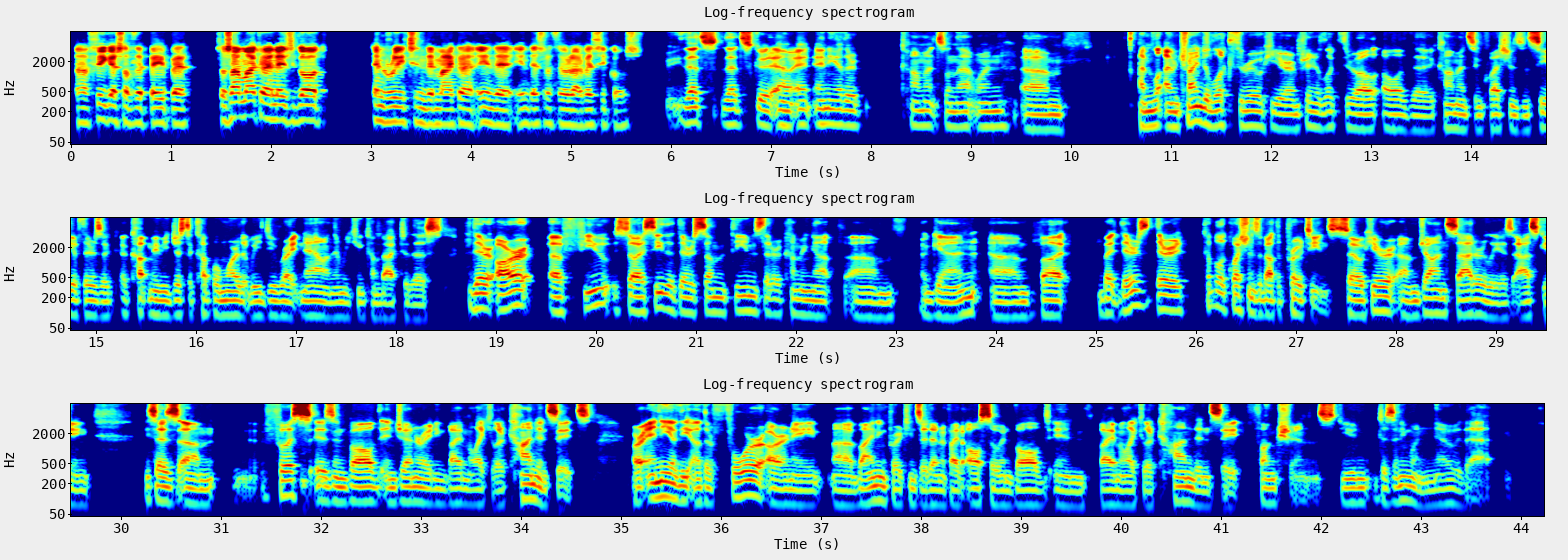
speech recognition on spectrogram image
uh, figures of the paper. So some microRNAs got enriched in the micro in the in the extracellular vesicles. That's that's good. Uh, and any other comments on that one? Um, I'm, I'm trying to look through here. I'm trying to look through all, all of the comments and questions and see if there's a, a cup, maybe just a couple more that we do right now, and then we can come back to this. There are a few, so I see that there's some themes that are coming up um, again, um, but but there's there are a couple of questions about the proteins. So here, um, John Satterlee is asking, he says, um, FUS is involved in generating biomolecular condensates. Are any of the other four RNA uh, binding proteins identified also involved in biomolecular condensate functions? Do you, does anyone know that?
